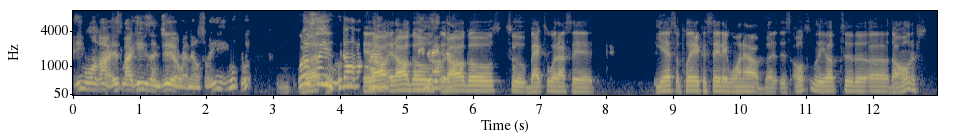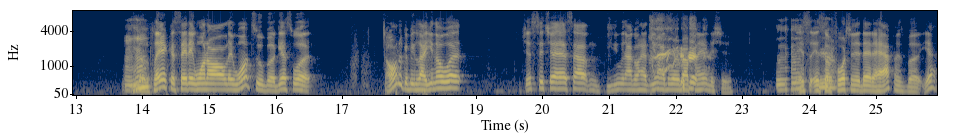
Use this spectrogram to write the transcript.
He wants out. It's like he's in jail right now. So he we, we, we'll But see. it- we don't know. it all it all goes it all goes to back to what I said. Yes, a player could say they want out, but it's ultimately up to the uh, the owners. You know, the Mhm. player could say they want all they want to, but guess what? The owner could be like, you know what? Just sit your ass out, and you're not gonna have you don't have to worry about playing this year. Mhm. It's it's Yeah. unfortunate that it happens, but yeah.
